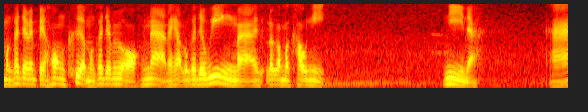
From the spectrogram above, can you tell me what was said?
มันก็จะไม่ไปห้องเครื่องมันก็จะไม่ออกข้างหน้านะครับ มันก็จะวิ่งมาแล้วก็มาเข้านี่นี่นะอ่า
